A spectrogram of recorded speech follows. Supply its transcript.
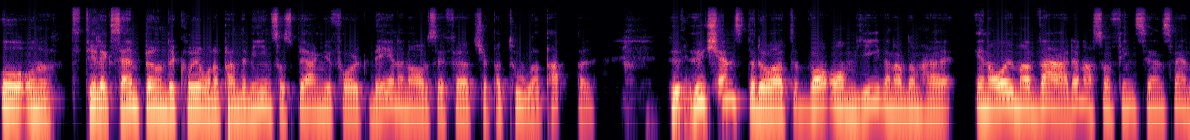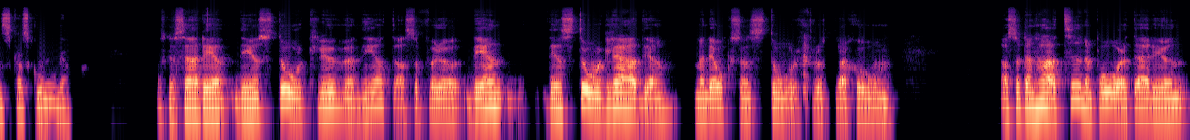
och, och, till exempel under coronapandemin så sprang ju folk benen av sig för att köpa toapapper. Hur, hur känns det då att vara omgiven av de här enorma värdena som finns i den svenska skogen? Jag ska säga det, det är en stor kluvenhet. Alltså för det, är en, det är en stor glädje, men det är också en stor frustration. Alltså den här tiden på året är det ju en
